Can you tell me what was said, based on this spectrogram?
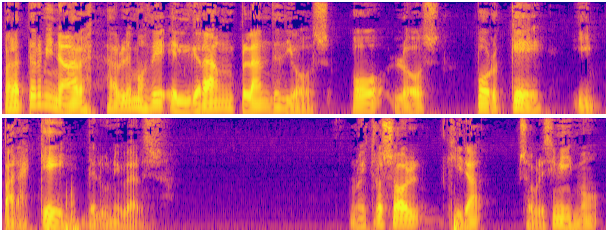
Para terminar, hablemos de el gran plan de Dios o los por qué y para qué del universo. Nuestro Sol gira sobre sí mismo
